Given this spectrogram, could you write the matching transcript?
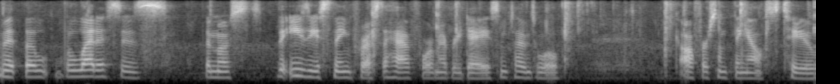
But the, the lettuce is the most, the easiest thing for us to have for them every day. Sometimes we'll offer something else too.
